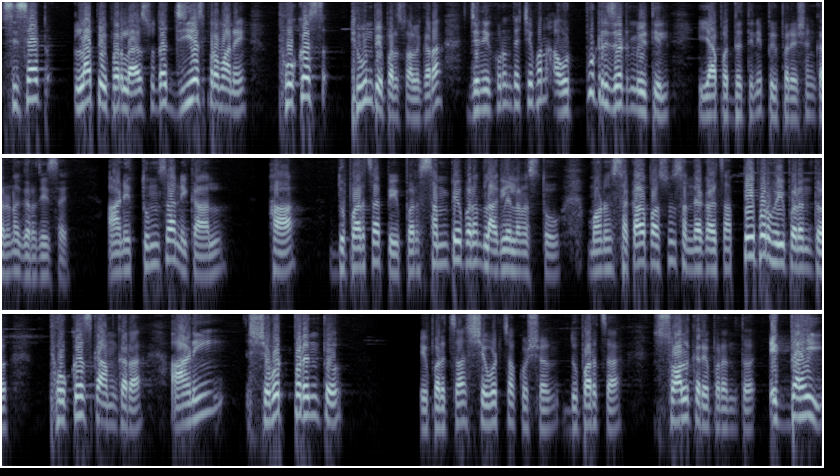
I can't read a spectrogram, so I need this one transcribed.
सिसॅट ला पेपरला सुद्धा जीएस प्रमाणे फोकस ठेवून पेपर सॉल्व्ह करा. जेणेकरून त्याचे पण आउटपुट रिझल्ट मिळतील या पद्धतीने प्रिपरेशन करणं गरजेचं आहे. आणि तुमचा निकाल हा दुपारचा पेपर संपेपर्यंत लागलेला नसतो. म्हणून सकाळपासून संध्याकाळचा पेपर होईपर्यंत फोकस काम करा. आणि शेवटपर्यंत पेपरचा शेवटचा क्वेश्चन दुपारचा सॉल्व्ह करेपर्यंत एकदाही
